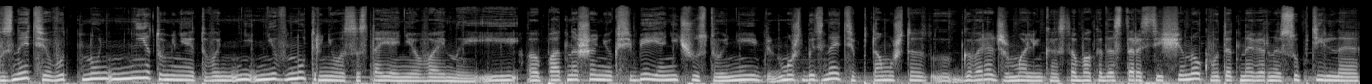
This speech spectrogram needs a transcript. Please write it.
Вы знаете, вот ну, нет у меня этого ни, ни внутреннего состояния войны, и э, по отношению к себе я не чувствую. Ни, может быть, знаете, потому что э, говорят же, маленькая собака до старости щенок, вот это, наверное, субтильная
